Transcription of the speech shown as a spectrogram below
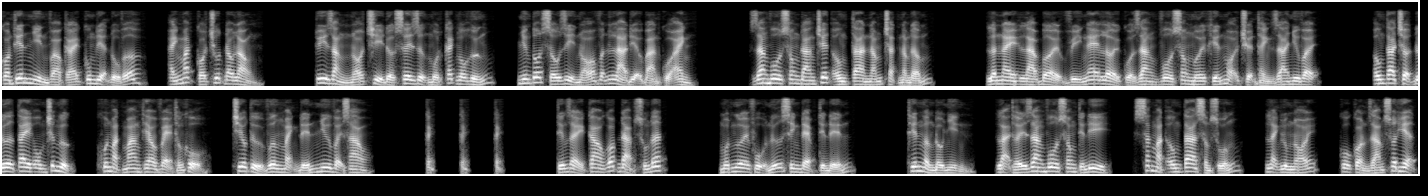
Còn thiên nhìn vào cái cung điện đổ vỡ, ánh mắt có chút đau lòng. Tuy rằng nó chỉ được xây dựng một cách ngẫu hứng, nhưng tốt xấu gì nó vẫn là địa bàn của anh. Giang vô song đang chết, ông ta nắm chặt nắm đấm. Lần này là bởi vì nghe lời của giang vô song mới khiến mọi chuyện thành ra như vậy. Ông ta chợt đưa tay ôm trước ngực khuôn mặt mang theo vẻ thống khổ chiêu tử vương mạnh đến như vậy sao? Cách, cách, cách. tiếng giày cao góp đạp xuống đất. Một người phụ nữ xinh đẹp tiến đến. Thiên ngẩng đầu nhìn lại thấy giang vô song tiến đi sắc mặt ông ta sầm xuống lạnh lùng nói cô còn dám xuất hiện?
